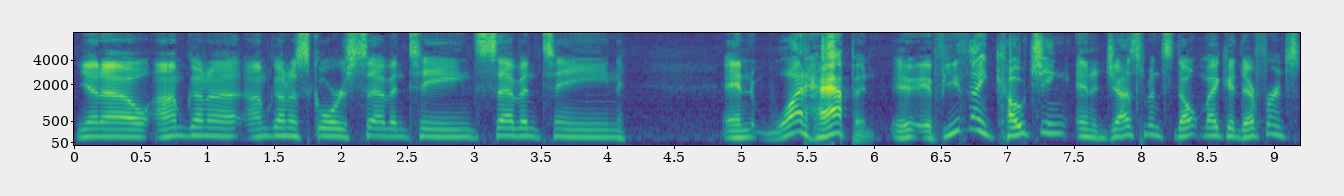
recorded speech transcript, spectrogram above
you know, I'm going to I'm going to score 17, 17. And what happened? If you think coaching and adjustments don't make a difference,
